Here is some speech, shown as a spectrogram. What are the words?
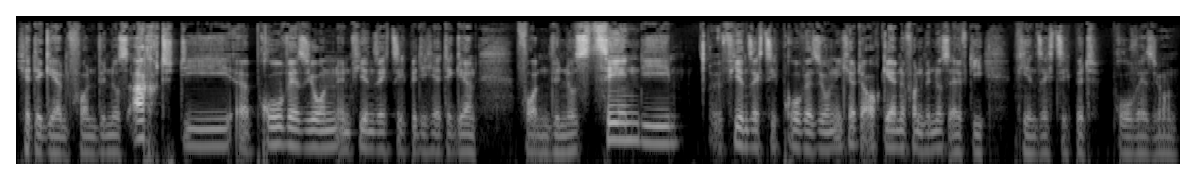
ich hätte gern von Windows 8 die äh, Pro-Version in 64-Bit. Ich hätte gern von Windows 10 die 64 Pro-Version. Ich hätte auch gerne von Windows 11 die 64-Bit Pro-Version.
